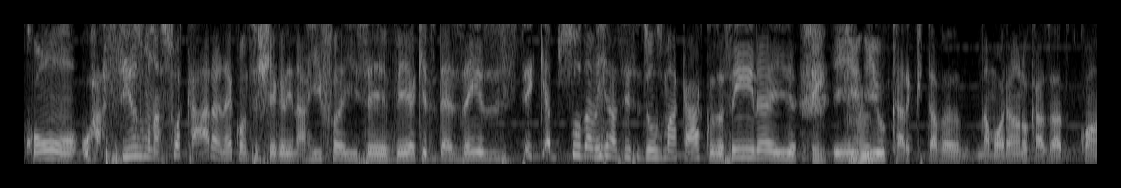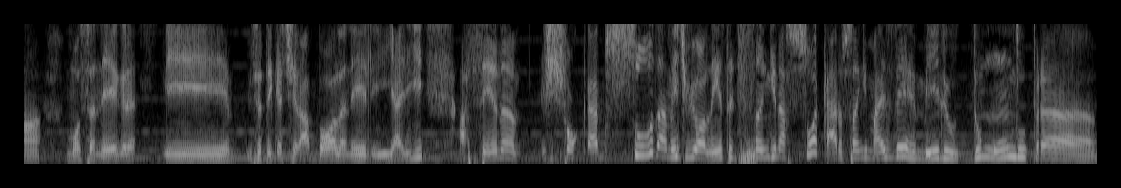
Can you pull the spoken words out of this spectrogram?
com o racismo na sua cara, né? Quando você chega ali na rifa e você vê aqueles desenhos absurdamente racistas de uns macacos, assim, né? E, Sim. e, Uhum. e o cara que tava namorando casado com a moça negra e, você tem que atirar a bola nele. E aí a cena cho- absurdamente violenta de sangue na sua cara, o sangue mais vermelho do mundo pra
